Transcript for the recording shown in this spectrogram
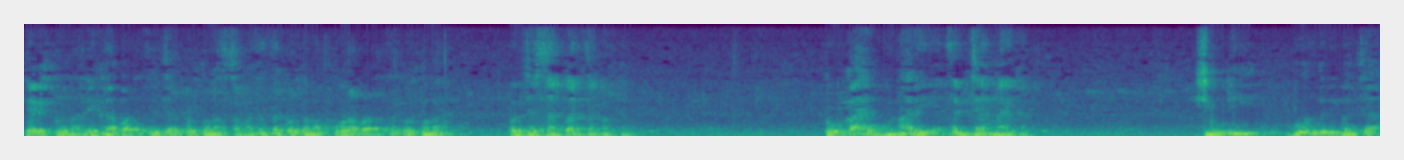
त्यावेळेस तो ना लेकरा बाळाचा विचार करतो ना समाजाचा करतो ना पोरा बाळाचा करतो ना पंचायत सरकारचा करतो. तो काय होणार आहे याचा विचार नाही करत. शेवटी गोरगरिबांच्या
